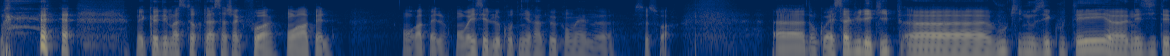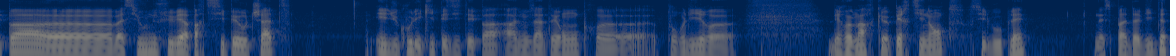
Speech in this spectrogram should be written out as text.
Mais que des masterclass à chaque fois, hein, on rappelle. On va essayer de le contenir un peu quand même ce soir. Euh, donc ouais, salut l'équipe. Euh, vous qui nous écoutez, euh, n'hésitez pas, bah, si vous nous suivez, à participer au chat. Et du coup, l'équipe, n'hésitez pas à nous interrompre pour lire des remarques pertinentes, s'il vous plaît. N'est-ce pas, David?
